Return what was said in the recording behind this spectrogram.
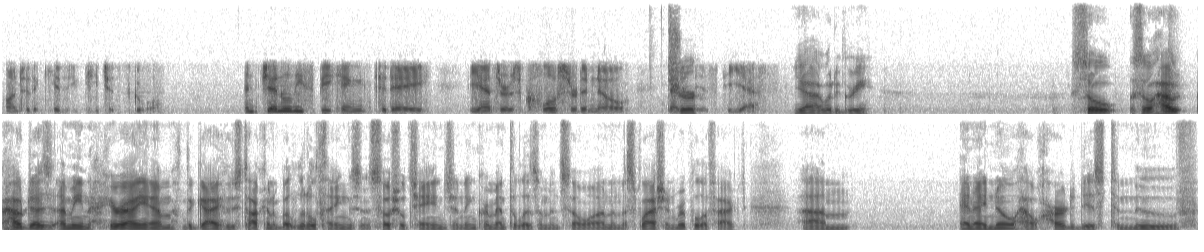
onto the kids you teach at school? And generally speaking, today, the answer is closer to no than Sure. it is to yes. Yeah, I would agree. So, so how how does I mean? Here I am, the guy who's talking about little things and social change and incrementalism and so on, and the splash and ripple effect. Um, and I know how hard it is to move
